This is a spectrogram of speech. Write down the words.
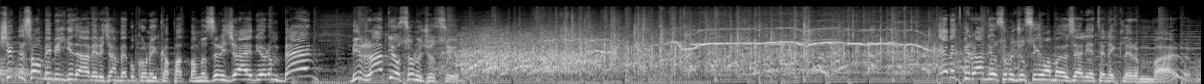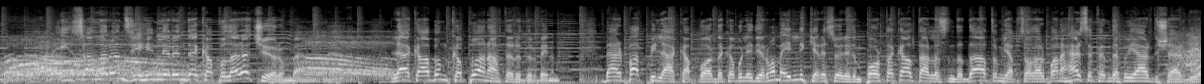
Şimdi son bir bilgi daha vereceğim ve bu konuyu kapatmamızı rica ediyorum. Ben bir radyo sunucusuyum. Evet bir radyo sunucusuyum ama özel yeteneklerim var. İnsanların zihinlerinde kapılar açıyorum ben. Lakabım kapı anahtarıdır benim. Berbat bir lakap bu arada kabul ediyorum ama 50 kere söyledim. Portakal tarlasında dağıtım yapsalar bana her seferinde hıyar düşer diye.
